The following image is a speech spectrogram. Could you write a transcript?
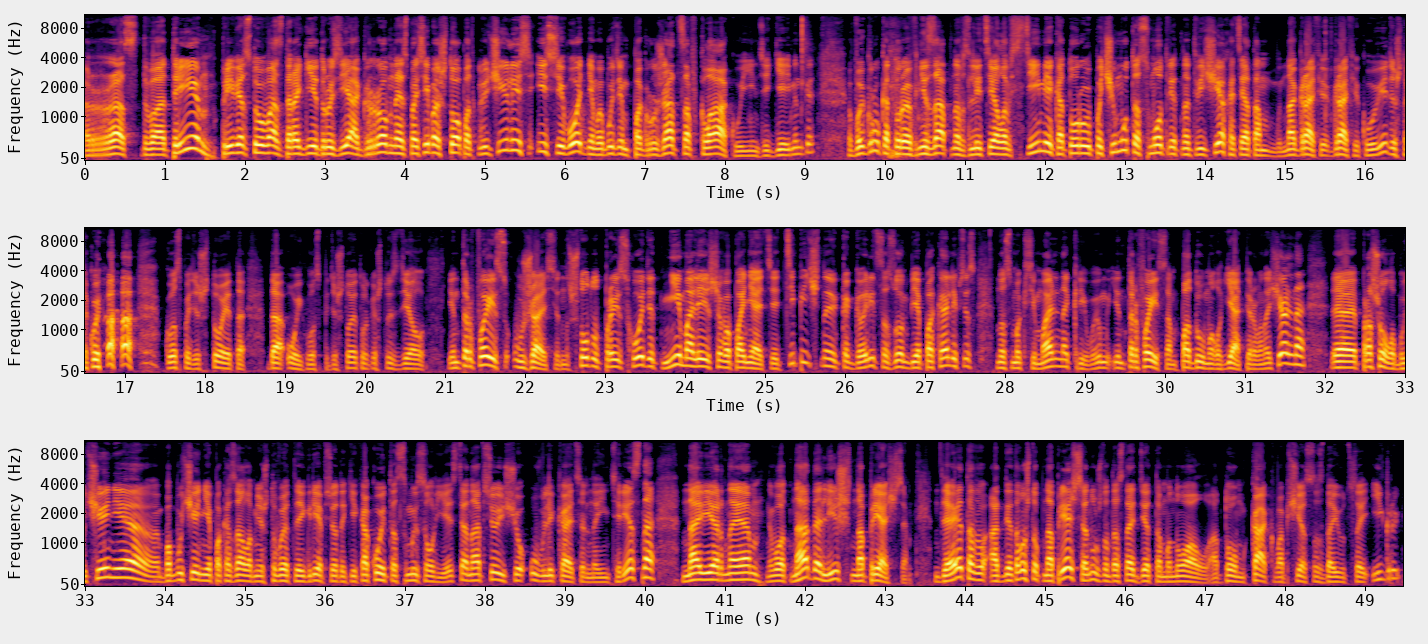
Раз, два, три. Приветствую вас, дорогие друзья. Огромное спасибо, что подключились. И сегодня мы будем погружаться в клоаку инди-гейминга. В игру, которая внезапно взлетела в стиме, которую почему-то смотрят на Твиче, хотя там на графи графику увидишь, такой, ха-ха, господи, что это? Да, ой, господи, что я только что сделал? Интерфейс ужасен. Что тут происходит? Ни малейшего понятия. Типичный, как говорится, зомби-апокалипсис, но с максимально кривым интерфейсом интерфейсом, подумал я первоначально. Э, прошел обучение. Обучение показало мне, что в этой игре все-таки какой-то смысл есть. Она все еще увлекательна и интересна. Наверное, вот, надо лишь напрячься. Для этого, а для того, чтобы напрячься, нужно достать где-то мануал о том, как вообще создаются игры.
